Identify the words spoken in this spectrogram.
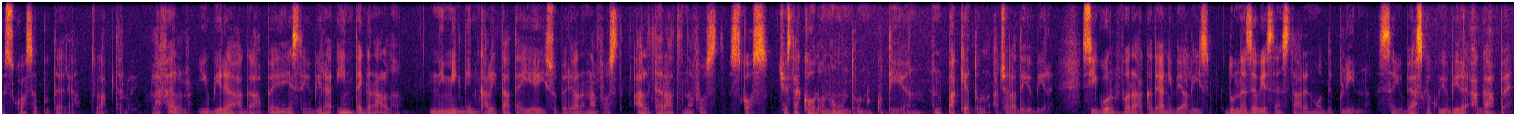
scoasă puterea laptelui. La fel, iubirea agape este iubirea integrală, nimic din calitatea ei superioară n-a fost alterat, n-a fost scos. Ce este acolo, înăuntru, în cutie, în, în pachetul acela de iubire. Sigur, fără a cădea în idealism, Dumnezeu este în stare în mod de plin să iubească cu iubire agape.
